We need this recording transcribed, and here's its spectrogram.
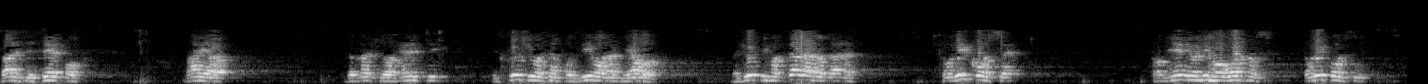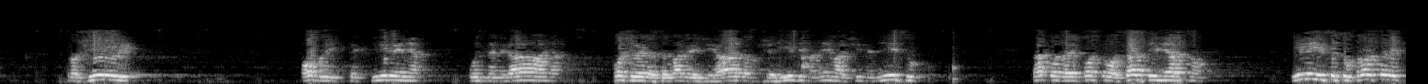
27. maja za braću u Americi, isključivo sam pozivao na dijalog. Međutim, od tada do danas, toliko se promijenio njihov odnos, toliko su proširili oblik tekstirenja, uznemiravanja, počeli da se bave džihadom, šehidima, nema čine nisu, tako da je postalo sasvim jasno, ili im se suprostaviti,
